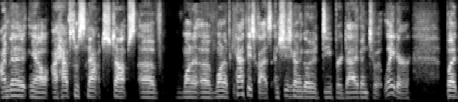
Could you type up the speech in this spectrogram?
I'm to, you know, I have some snapshots of one of one of Kathy's class, and she's to go to deeper dive into it later. But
